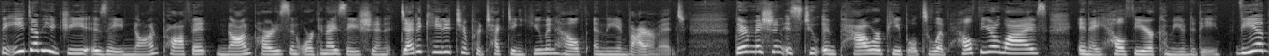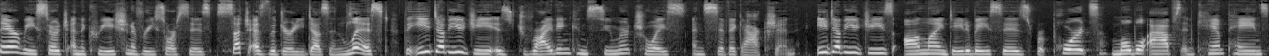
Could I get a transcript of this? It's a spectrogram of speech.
The EWG is a nonprofit, nonpartisan organization dedicated to protecting human health and the environment. Their mission is to empower people to live healthier lives in a healthier community. Via their research and the creation of resources such as the Dirty Dozen list, the EWG is driving consumer choice and civic action. EWG's online databases, reports, mobile apps, and campaigns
